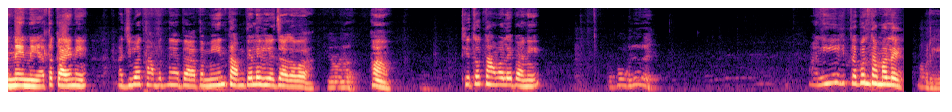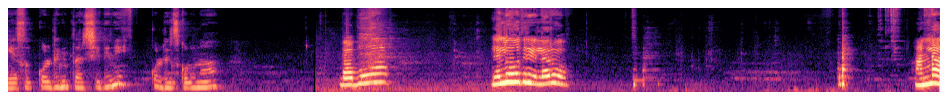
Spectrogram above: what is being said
नाही नाही आता काय नाही अजिबात थांबत नाही आता आता मेन थांबतेला हे जागावा हां तिथं थांबालंय पाणी आणि इथं पण थांबालंय ಅವ್ರಿಗೆ ಸ್ವಲ್ಪ ಕೋಲ್ಡ್ ಡ್ರಿಂಕ್ ತರಿಸಿದ್ದೀನಿ ಕೋಲ್ಡ್ ಡ್ರಿಂಕ್ಸ್ ಕೊಡೋಣ ಬಾಬು ಎಲ್ಲಿ ಹೋದ್ರಿ ಎಲ್ಲರೂ आणला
